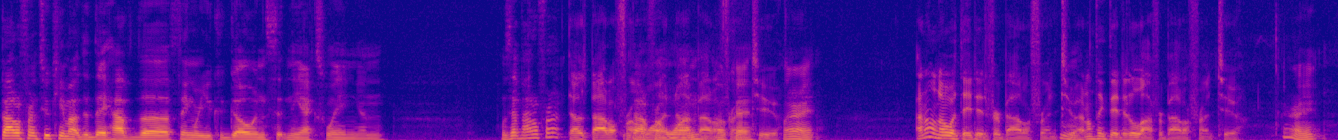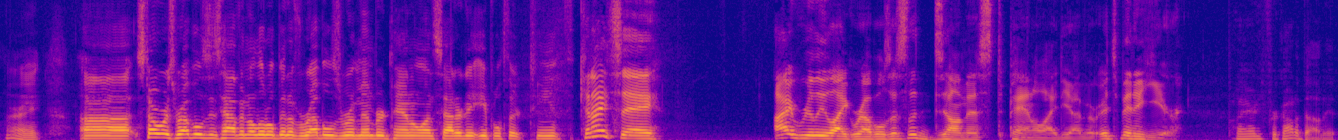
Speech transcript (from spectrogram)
Battlefront 2 came out did they have the thing where you could go and sit in the X-wing and was that Battlefront? That was Battlefront, Battlefront 1, 1. not Battlefront okay. 2. All right. I don't know what they did for Battlefront Hmm. 2. I don't think they did a lot for Battlefront 2. All right. All right. Uh, Star Wars Rebels is having a little bit of Rebels Remembered panel on Saturday, April 13th. Can I say I really like Rebels. It's the dumbest panel idea I've ever. It's been a year. But I already forgot about it.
